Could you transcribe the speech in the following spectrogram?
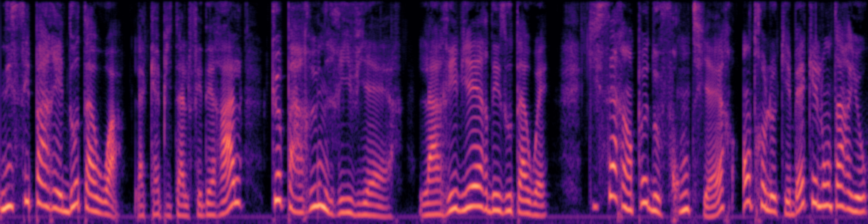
n'est séparée d'Ottawa, la capitale fédérale, que par une rivière, la rivière des Outaouais, qui sert un peu de frontière entre le Québec et l'Ontario.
